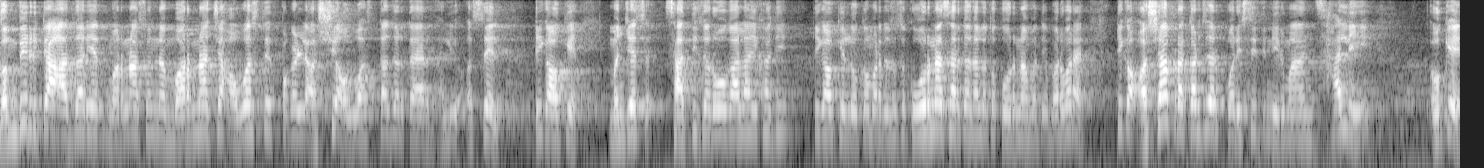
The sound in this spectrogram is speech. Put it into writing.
गंभीररित्या आजारी आहेत मरणासन्न मरणाच्या अवस्थेत पकडले अशी अवस्था जर तयार झाली असेल ठीक आहे ओके म्हणजेच साथीचा रोग आला एखादी ठीक आहे ओके लोक मरतात. जसं कोरोनासारखं झालं तो कोरोनामध्ये बरोबर आहे. ठीक आहे अशा प्रकारची जर परिस्थिती निर्माण झाली ओके.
